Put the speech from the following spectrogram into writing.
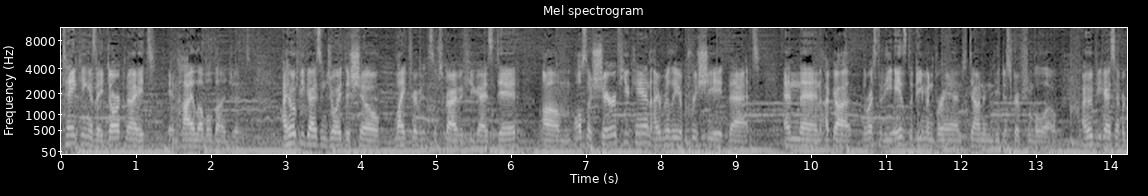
tanking as a Dark Knight in high-level dungeons. I hope you guys enjoyed the show. Like, favorite, and subscribe if you guys did. Um, also, share if you can. I really appreciate that. And then I've got the rest of the the Demon brand down in the description below. I hope you guys have a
